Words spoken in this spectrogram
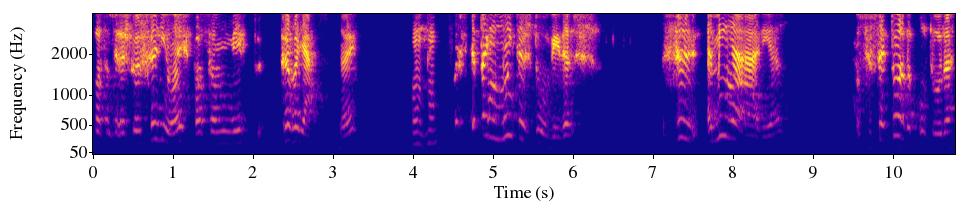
possam ter as suas reuniões, possam ir trabalhar, não é? Uhum. Mas eu tenho muitas dúvidas se a minha área, se o setor da cultura,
